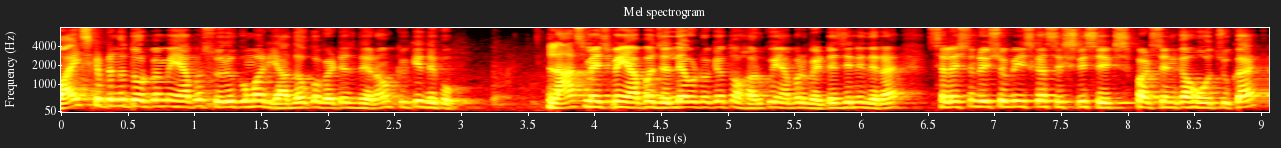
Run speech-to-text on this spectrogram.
वाइस कैप्टन के तौर पर मैं यहाँ पर सूर्य कुमार यादव को वेटेज दे रहा हूँ, क्योंकि देखो लास्ट मैच में यहाँ पर जल्दी आउट हो गया तो हर कोई यहाँ पर वेटेज ही नहीं दे रहा है। सिलेक्शन रेशियो भी इसका 66 परसेंट का हो चुका है।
